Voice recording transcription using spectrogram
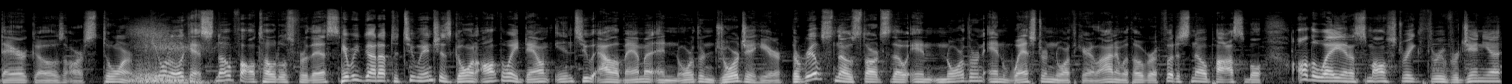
there goes our storm. If you want to look at snowfall totals for this, here we've got up to two inches going all the way down into Alabama Alabama and northern Georgia here. The real snow starts though in northern and western North Carolina with over a foot of snow possible all the way in a small streak through Virginia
